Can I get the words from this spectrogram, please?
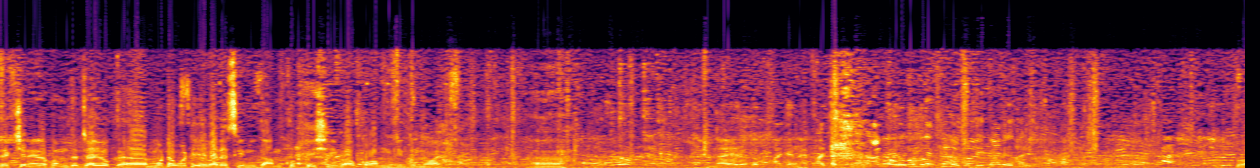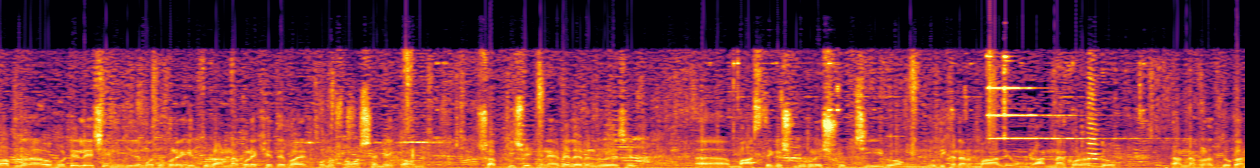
দেখছেন এরকম, যাই হোক মোটামুটি এভারেজ কিন্তু দাম খুব বেশি বা কম কিন্তু নয়। না এরা তো ভাজে না ভাজে তো আপনারা হোটেলে এসে নিজেদের মতো করে কিন্তু রান্না করে খেতে পারেন কোনো সমস্যা নেই কারণ সব কিছু এখানে অ্যাভেলেবেল রয়েছে। মাছ থেকে শুরু করে সবজি এবং মুদিখানার মাল এবং রান্না করার লোক রান্না করার দোকান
